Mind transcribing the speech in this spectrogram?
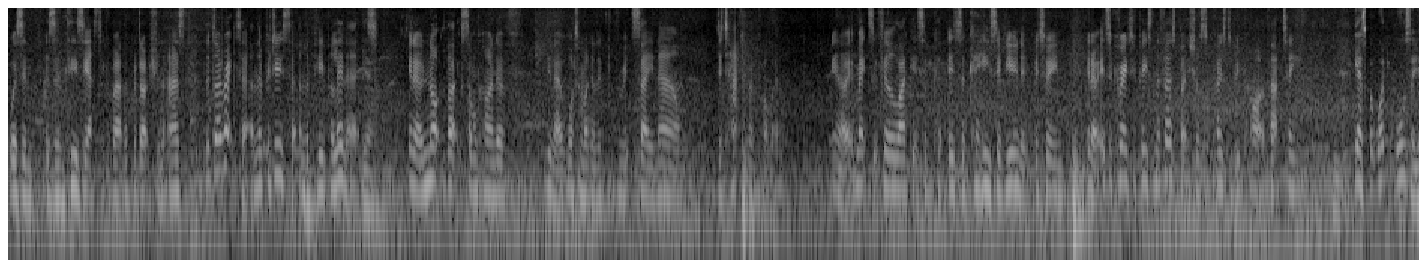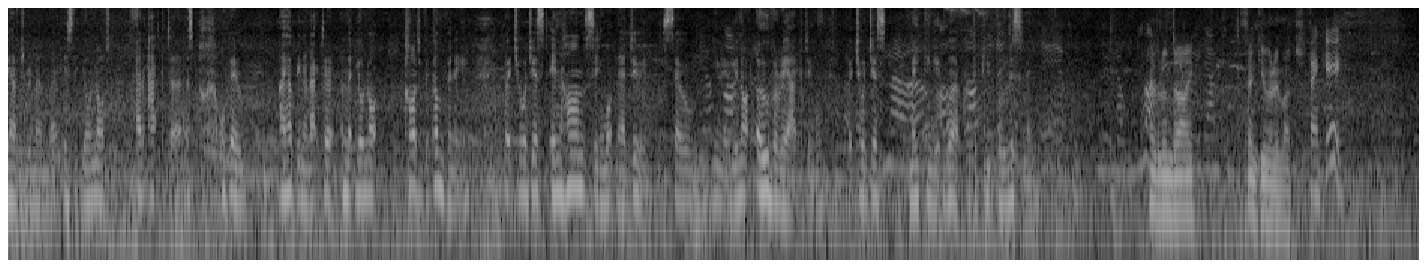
was in, as enthusiastic about the production as the director and the producer and the mm. people in it. Yeah. you know not like some kind of you know what am i going to say now detachment from it. You know it makes it feel like it's a it's a cohesive unit between you know it's a creative piece in the first place. You're supposed to be part of that team Mm-hmm. Yes, but what also you have to remember is that you're not an actor, as, although I have been an actor, and that you're not part of the company, but you're just enhancing what they're doing. So, you know, you're not overreacting, but you're just making it work with the people listening. Heather and I, thank you very much. thank you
